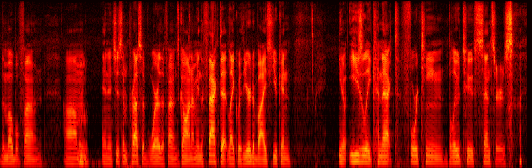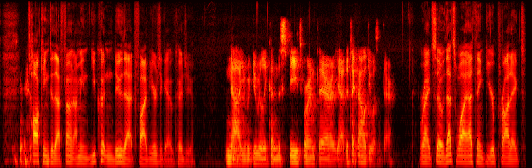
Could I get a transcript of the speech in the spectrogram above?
the mobile phone, um, mm. And it's just impressive where the phone's gone. I mean, the fact that like with your device, you can, you know, easily connect 14 Bluetooth sensors talking to that phone. I mean, you couldn't do that five years ago, could you? No, you you really couldn't. The speeds weren't there. Yeah, the technology wasn't there. Right. So that's why I think your product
